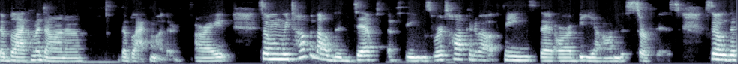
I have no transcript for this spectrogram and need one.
the Black Madonna, the Black Mother. All right. So when we talk about the depth of things, we're talking about things that are beyond the surface. So the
